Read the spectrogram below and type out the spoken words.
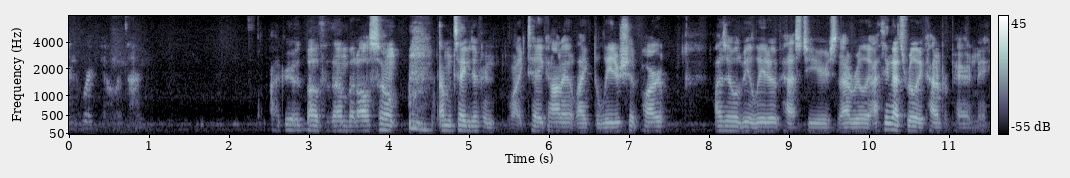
and working all the time. I agree with both of them, but also I'm gonna take a different like take on it, like the leadership part. I was able to be a leader the past two years, and I really, I think that's really kind of prepared me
